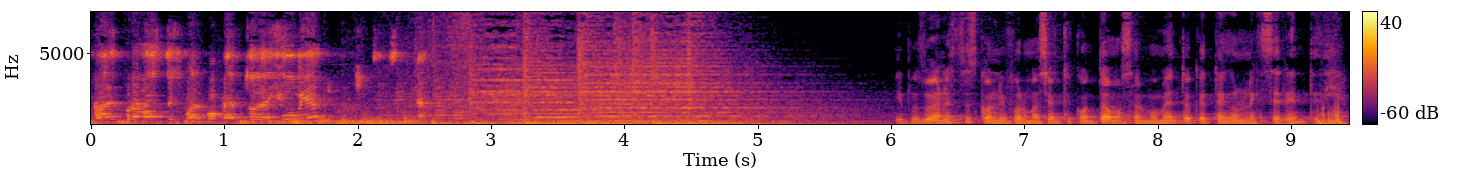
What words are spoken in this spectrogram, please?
no hay pronóstico al momento de lluvia. Y pues bueno, esto es con la información que contamos al momento. Que tengan un excelente día.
